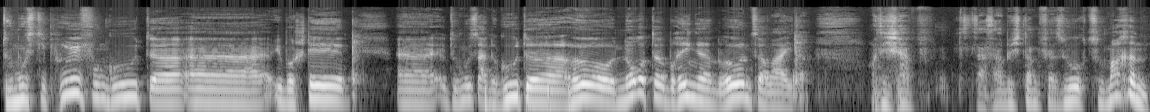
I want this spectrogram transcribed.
du musst die Prüfung gut äh, äh überstehen, äh, du musst eine gute hohe Note bringen und so weiter. Und ich habe, das habe ich dann versucht zu machen.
